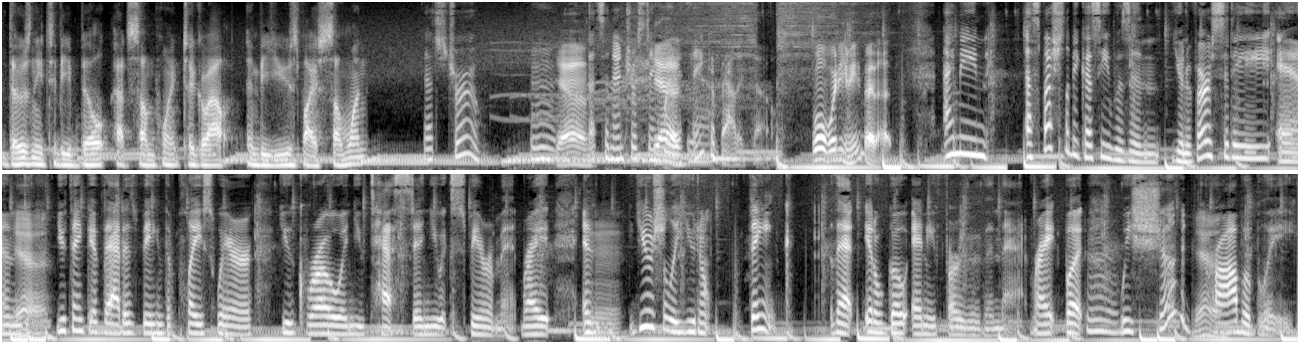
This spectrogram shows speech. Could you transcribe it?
those need to be built at some point to go out and be used by someone. That's true. Yeah. That's an interesting Yeah. way to think about it, though. Well, what do you mean by that? I mean, especially because he was in university, and Yeah. you think of that as being the place where you grow and you test and you experiment, right? And Mm-hmm. usually you don't think that it'll go any further than that, right? But mm. we should Yeah. probably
